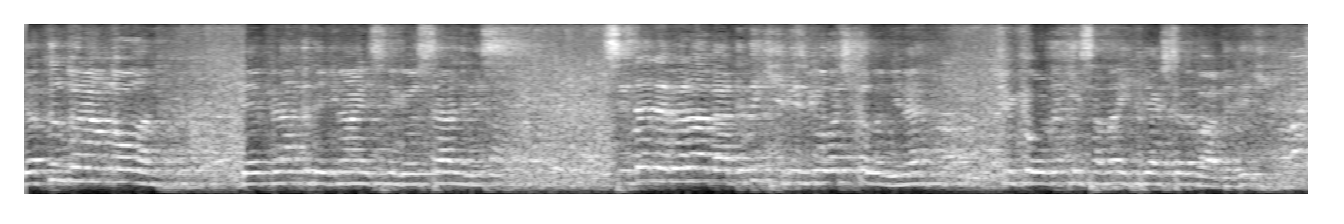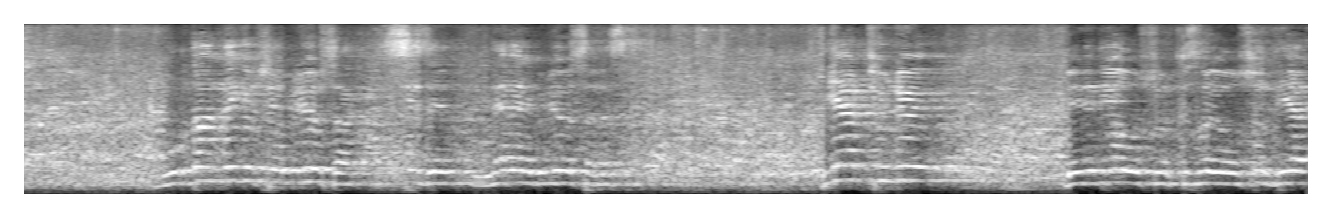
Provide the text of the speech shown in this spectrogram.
Yakın dönemde olan depremde de yine aynısını gösterdiniz. Sizlerle beraber dedik ki biz bir yola çıkalım yine. Çünkü oradaki insanlara ihtiyaçları var dedik. Buradan ne götürebiliyorsak, size ne verebiliyorsanız diğer türlü belediye olsun, Kızılay olsun, diğer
